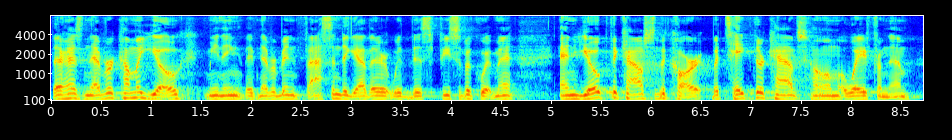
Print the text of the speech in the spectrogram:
there has never come a yoke, meaning they've never been fastened together with this piece of equipment, and yoke the cows to the cart, but take their calves home away from them.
